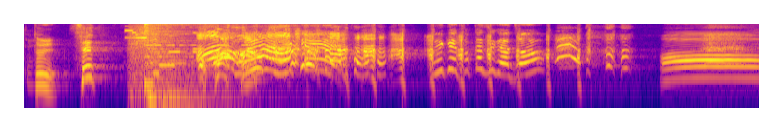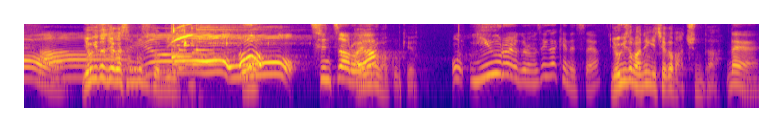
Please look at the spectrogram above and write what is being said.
네. 둘, 셋. 왜 이렇게 똑같이 가죠? 어, 아, 여기서 제가 승부수. 던지겠습니다. 오. 진짜로요? 아이로 바꿀게요. 어, 이유를 그럼 생각해냈어요? 여기서 만약에 제가 맞춘다. 네.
